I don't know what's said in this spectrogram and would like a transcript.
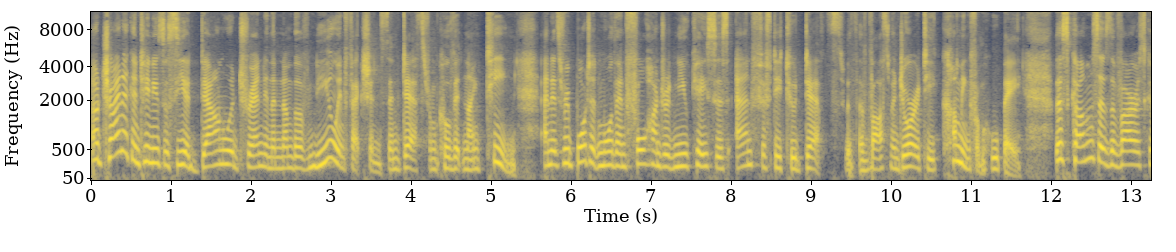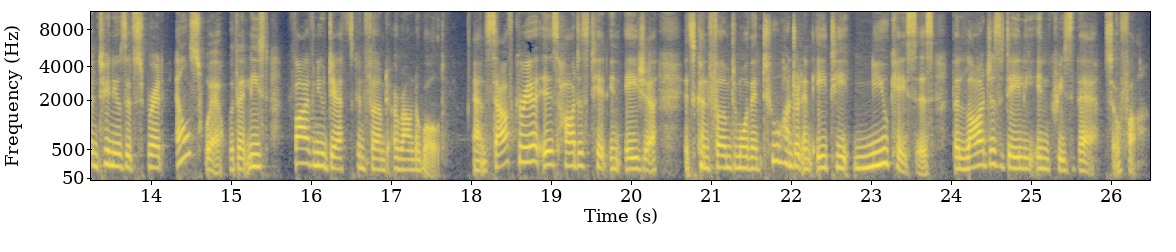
Now, China continues to see a downward trend in the number of new infections and deaths from COVID 19, and it's reported more than 400 new cases and 52 deaths, with the vast majority coming from Hubei. This comes as the virus continues its spread elsewhere, with at least five new deaths confirmed around the world. And South Korea is hardest hit in Asia. It's confirmed more than 280 new cases, the largest daily increase there so far.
